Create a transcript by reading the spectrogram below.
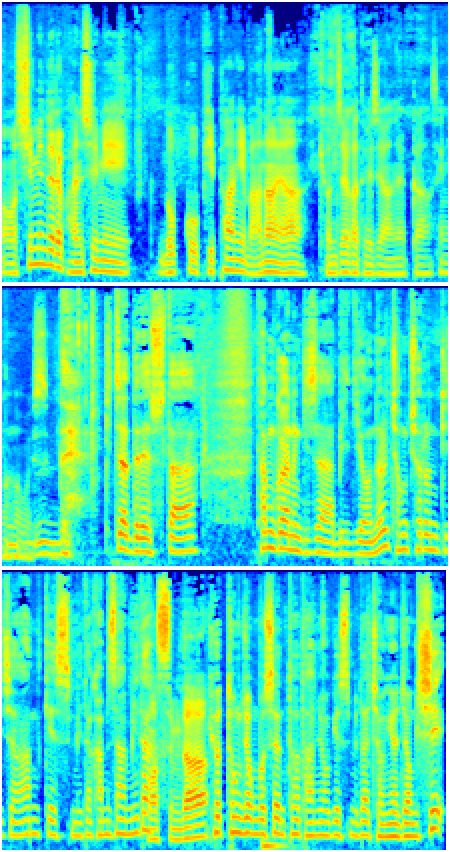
어, 시민들의 관심이 높고 비판이 많아야 견제가 되지 않을까 생각하고 있습니다. 네. 기자들의 수다 탐구하는 기자 미디어널 정철훈 기자와 함께했습니다. 감사합니다. 고맙습니다. 교통정보센터 다녀오겠습니다. 정현정 씨.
